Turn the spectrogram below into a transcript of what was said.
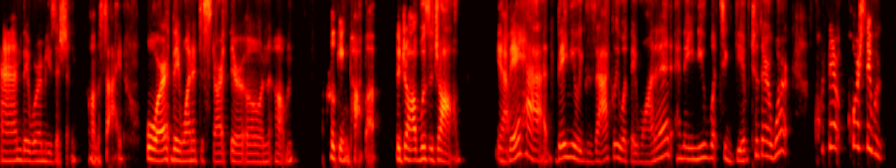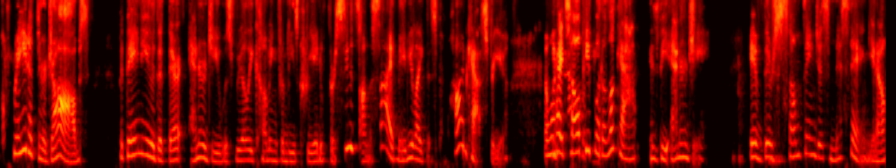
and they were a musician on the side, or they wanted to start their own um, cooking pop up. The job was a job. Yeah. They had, they knew exactly what they wanted and they knew what to give to their work. Of course, they were great at their jobs, but they knew that their energy was really coming from these creative pursuits on the side, maybe like this podcast for you. And what exactly. I tell people to look at is the energy. If there's something just missing, you know,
